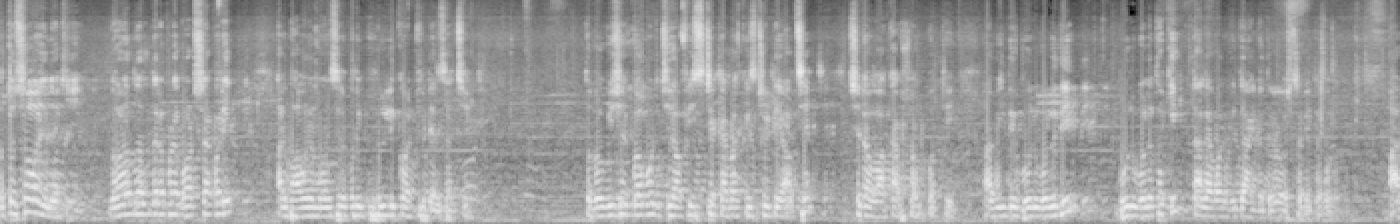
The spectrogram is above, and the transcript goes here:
অত সহজ নাকি? গণতন্ত্রের উপরে ভরসা করি আর ভাবনা মানুষের উপরে ফুললি কনফিডেন্স আছে। তবে অভিষেক বাবুর যে অফিসটা কামাকি স্ট্রিটে আছে, সেটা ওয়াকাপ সম্পত্তি। আমি যদি ভুল বলে দিই, ভুল বলে থাকি, তাহলে আমার বিরুদ্ধে আইনত ব্যবস্থা নিতে বলুন। আর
